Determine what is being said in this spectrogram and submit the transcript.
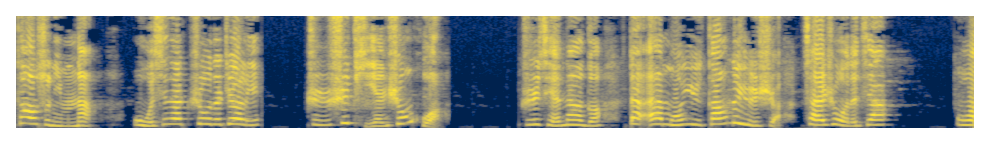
告诉你们呢，我现在住在这里只是体验生活。”之前那个带按摩浴缸的浴室才是我的家。喂，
